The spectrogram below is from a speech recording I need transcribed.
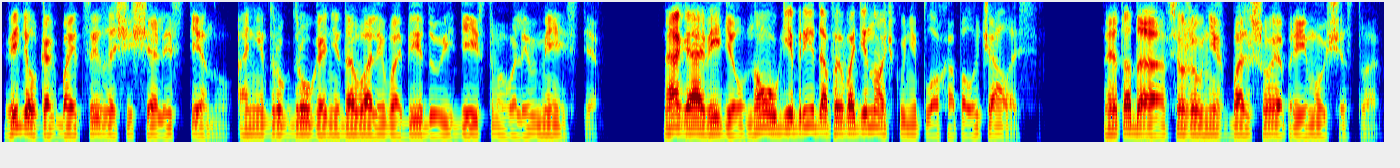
Видел, как бойцы защищали стену. Они друг друга не давали в обиду и действовали вместе. Ага, видел, но у гибридов и в одиночку неплохо получалось. Это да, все же у них большое преимущество.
